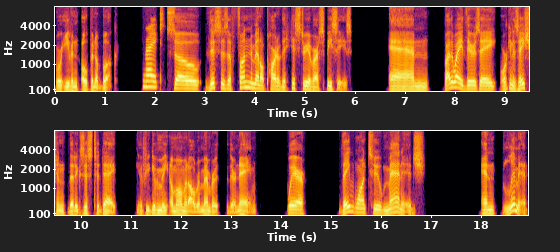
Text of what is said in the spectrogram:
or even open a book. Right. So this is a fundamental part of the history of our species. And by the way, there's a organization that exists today. If you give me a moment, I'll remember their name, where they want to manage and limit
